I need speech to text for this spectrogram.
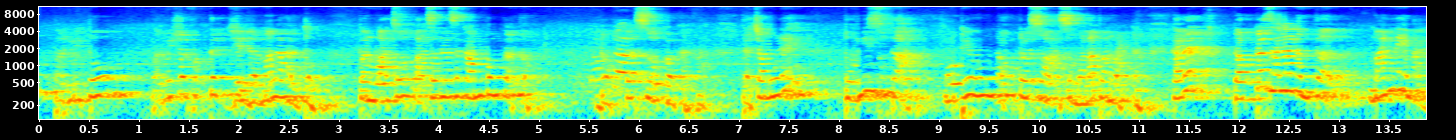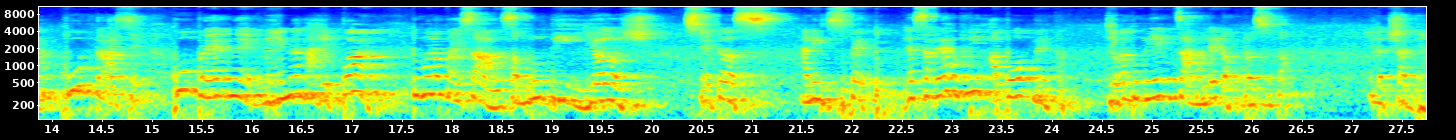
परमे तो परमेश्वर फक्त जे जन्माला घालतो पण वाचव वाचवण्याचं काम कोण करतं? डॉक्टर्स लोक करतात. त्याच्यामुळे तुम्ही सुद्धा मोठे होऊन डॉक्टर्स व्हा असं मला पण वाटतं. कारण डॉक्टर झाल्यानंतर मान्य आहे मला खूप त्रास आहे खूप प्रयत्न आहे मेहनत आहे पण तुम्हाला पैसा समृद्धी यश स्टेटस आणि रिस्पेक्ट ह्या सगळ्या गोष्टी आपोआप मिळतात. जेव्हा तुम्ही एक चांगले डॉक्टर्स होता हे लक्षात घ्या.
